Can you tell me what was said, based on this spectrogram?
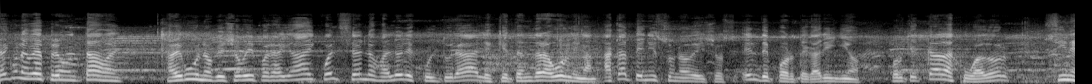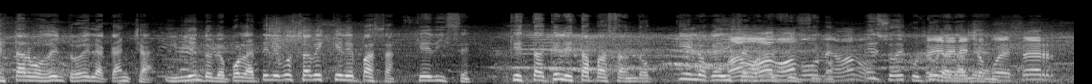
Y alguna vez preguntaban, algunos que yo vi por ahí, ay, ¿cuáles serán los valores culturales que tendrá Burlingame? Acá tenés uno de ellos, el deporte, cariño, porque cada jugador, sin estar vos dentro de la cancha y viéndolo por la tele, vos sabés qué le pasa, qué dice, qué, está, qué le está pasando, qué es lo que dice Vamos, con el vamos, físico. Burlingame, vamos. Eso es cultura también. ellos, puede ser.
